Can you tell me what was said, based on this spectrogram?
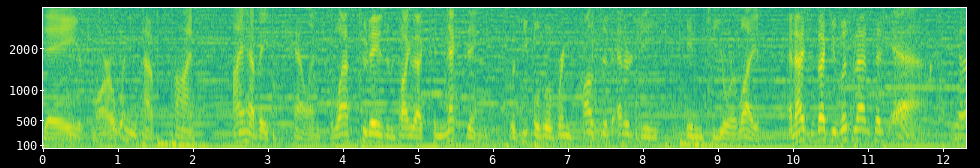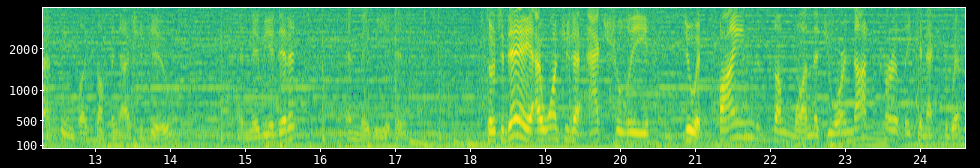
today or tomorrow when you have time. I have a challenge. For the last two days, we've been talking about connecting with people who will bring positive energy into your life. And I suspect you've listened to that and said, yeah, yeah, that seems like something I should do. And maybe you did it, and maybe you didn't. So today, I want you to actually do it. Find someone that you are not currently connected with,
